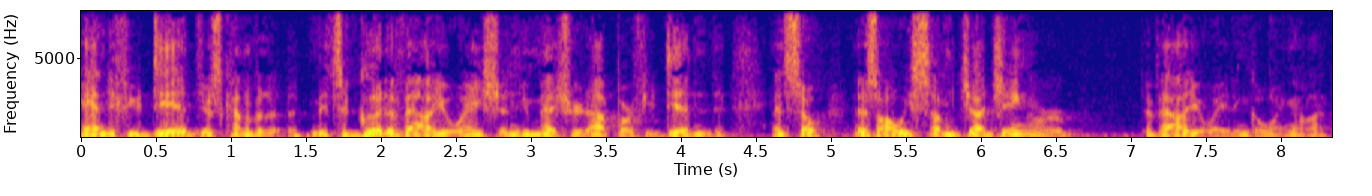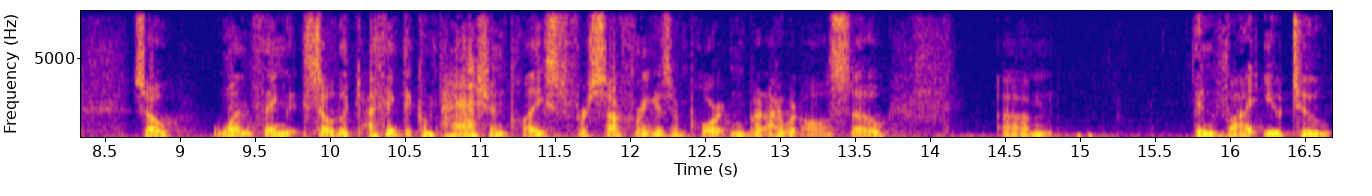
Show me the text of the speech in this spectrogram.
And if you did, there's kind of a, it's a good evaluation. You measure it up, or if you didn't. And so there's always some judging or evaluating going on. So one thing, so the, I think the compassion place for suffering is important, but I would also um, invite you to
